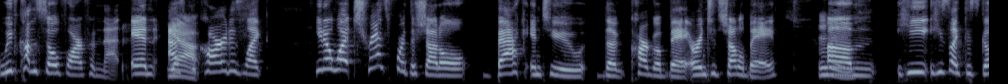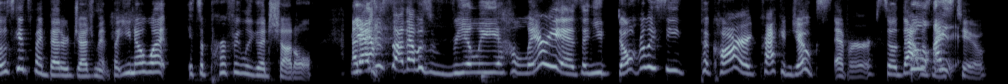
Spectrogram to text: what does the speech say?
we've come so far from that. And as Yeah. Picard is like, you know what? Transport the shuttle back into the cargo bay or into the shuttle bay. Mhm. um he he's like this goes against my better judgment but you know what it's a perfectly good shuttle and i just thought that was really hilarious and you don't really see picard cracking jokes ever so that Well, was nice I- too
